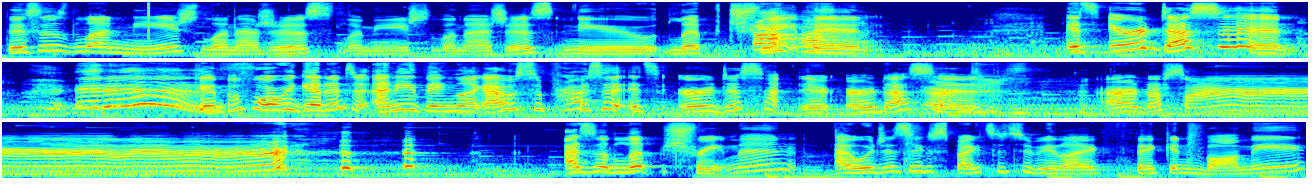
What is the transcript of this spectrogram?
this is Laneige, Laneige's, Laneige, Laneige's new lip treatment. It's iridescent. it is. Okay, before we get into anything, like I was surprised that it's iridescent. Iridescent. Iridescent. As a lip treatment, I would just expect it to be like thick and balmy.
